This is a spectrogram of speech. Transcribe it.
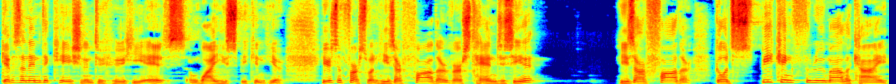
Give us an indication into who he is and why he's speaking here. Here's the first one. He's our father. Verse 10. Do you see it? He's our father. God speaking through Malachi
